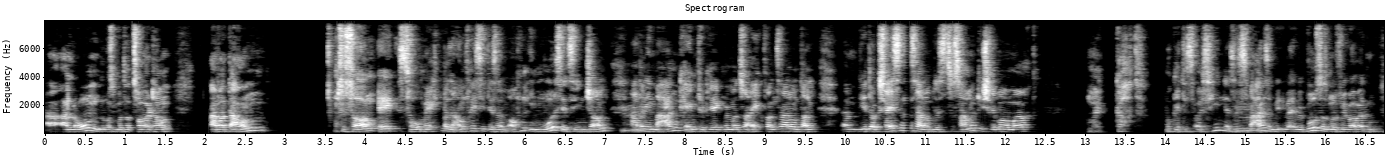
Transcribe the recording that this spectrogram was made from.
ein, ein Lohn, was wir da zahlt haben. Aber dann zu sagen, ey, so möchte man langfristig das machen, ich muss jetzt hinschauen, mhm. aber die Magenkrämpfe kriegt, wenn wir zu euch gefahren sind und dann ähm, wir da gesessen sind und das zusammengeschrieben haben, haben wir gedacht, oh mein Gott, wo geht das alles hin? Also es ist mhm. Wahnsinn, ich, ich bewusst, dass wir viel arbeiten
